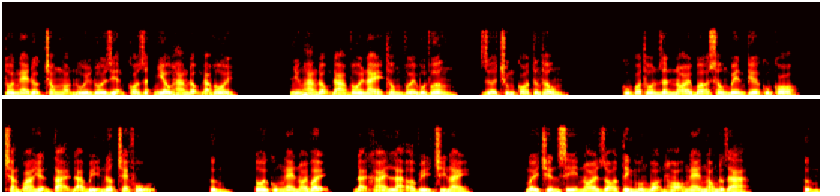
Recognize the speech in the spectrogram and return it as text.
Tôi nghe được trong ngọn núi đối diện có rất nhiều hang động đá vôi. Những hang động đá vôi này thông với bốn phương, giữa chúng có tương thông. Cũng có thôn dân nói bờ sông bên kia cũng có, chẳng qua hiện tại đã bị nước che phủ. Ừ tôi cũng nghe nói vậy, đại khái là ở vị trí này mấy chiến sĩ nói rõ tình huống bọn họ nghe ngóng được ra. Ừng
